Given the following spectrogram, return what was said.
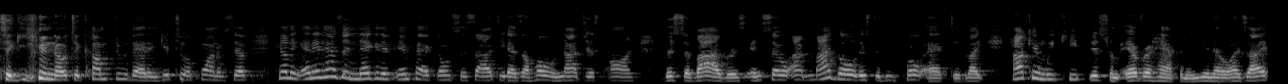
to you know to come through that and get to a point of self healing and it has a negative impact on society as a whole not just on the survivors. And so I, my goal is to be proactive. Like how can we keep this from ever happening? You know as i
